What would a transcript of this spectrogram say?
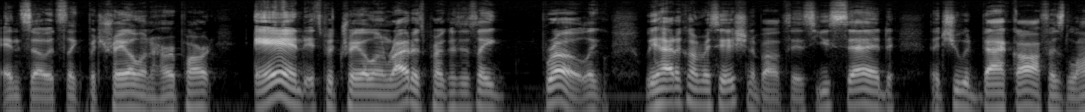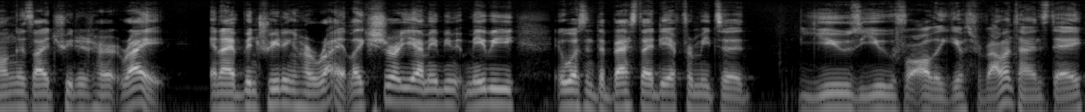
and so it's like betrayal on her part, and it's betrayal on Ryder's part because it's like, bro, like we had a conversation about this. You said that you would back off as long as I treated her right, and I've been treating her right. Like, sure, yeah, maybe maybe it wasn't the best idea for me to use you for all the gifts for Valentine's Day,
